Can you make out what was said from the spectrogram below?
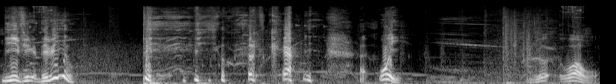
Нифига, ты видел? от камня. Ой! Вау!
